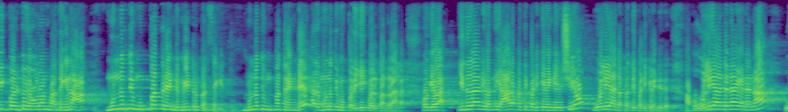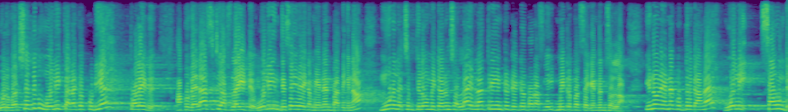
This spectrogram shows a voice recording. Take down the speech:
ஈக்குவல் டு எவ்வளோன்னு பாத்தீங்கன்னா முன்னூத்தி முப்பத்தி ரெண்டு மீட்டர் பர் செகண்ட் முன்னூத்தி முப்பத்தி ரெண்டு அது முன்னூத்தி முப்பது ஈக்குவல் பண்றாங்க. ஓகேவா? இதுதான் நீ வந்து யாரை பத்தி படிக்க வேண்டிய விஷயம்? ஒலியாண்டை பத்தி படிக்க வேண்டியது. அப்போ ஒலியாண்டுனா என்னன்னா ஒரு வருஷத்துக்கு ஒலி கடக்கக்கூடிய தொலைவு. அப்ப வெலாசிட்டி ஆஃப் லைட் ஒளியின் திசை வேகம் என்னன்னு பாத்தீங்கன்னா மூணு லட்சம் கிலோமீட்டர்னு சொல்லலாம் இல்ல three into ten power of eight metre per செகண்ட்னு சொல்லலாம். இன்னொன்னு என்ன கொடுத்துருக்காங்க? ஒலி சவுண்ட்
